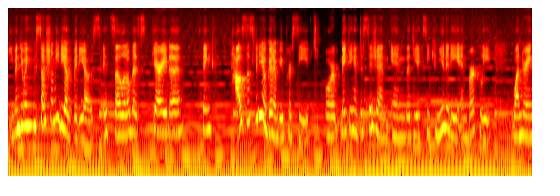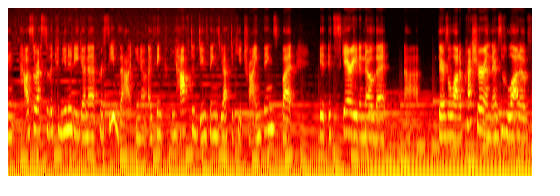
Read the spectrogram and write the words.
even doing social media videos, it's a little bit scary to think how's this video going to be perceived? Or making a decision in the dxe community in berkeley wondering how's the rest of the community going to perceive that? You know i think we have to do things we have to keep trying things but it, it's scary to know that uh, there's a lot of pressure and there's a lot of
